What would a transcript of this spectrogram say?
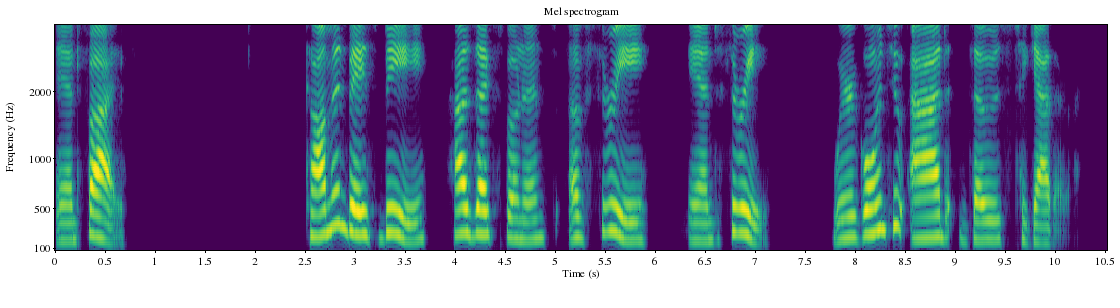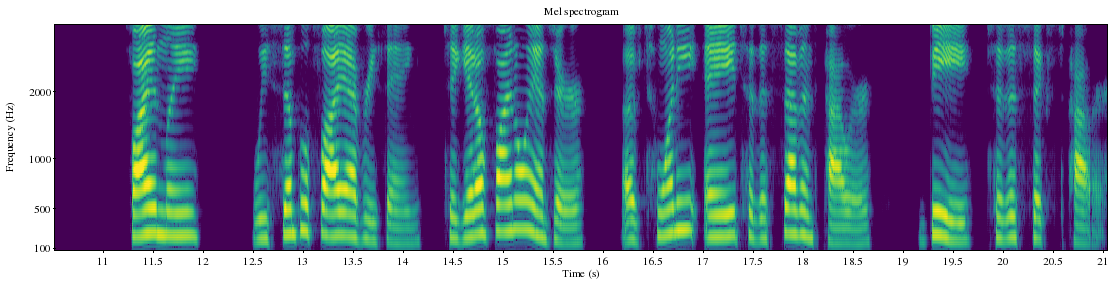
and 5. Common base B has exponents of 3 and 3. We're going to add those together. Finally, we simplify everything to get a final answer of 20a to the 7th power, b to the 6th power.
